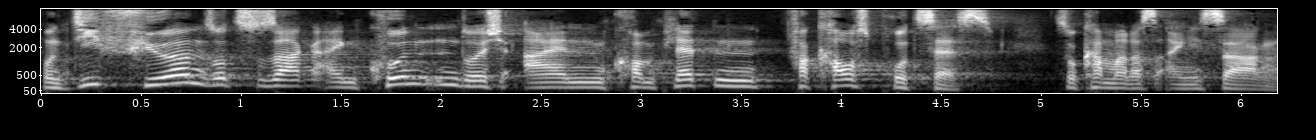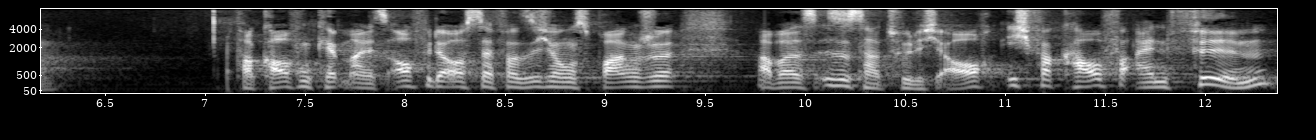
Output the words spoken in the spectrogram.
Und die führen sozusagen einen Kunden durch einen kompletten Verkaufsprozess. So kann man das eigentlich sagen. Verkaufen kennt man jetzt auch wieder aus der Versicherungsbranche, aber das ist es natürlich auch. Ich verkaufe einen Film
